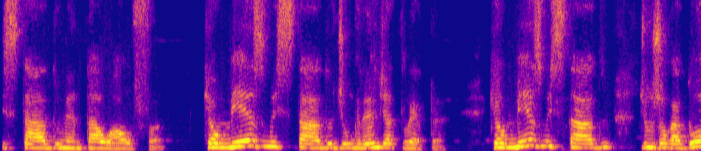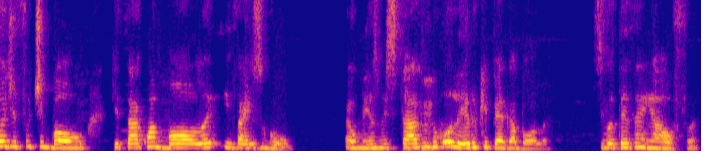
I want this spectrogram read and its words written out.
estado mental alfa, que é o mesmo estado de um grande atleta, que é o mesmo estado de um jogador de futebol que está com a bola e faz gol. É o mesmo estado do goleiro que pega a bola. Se você está em alfa.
